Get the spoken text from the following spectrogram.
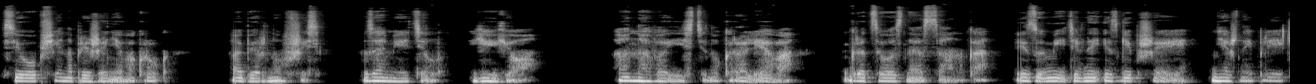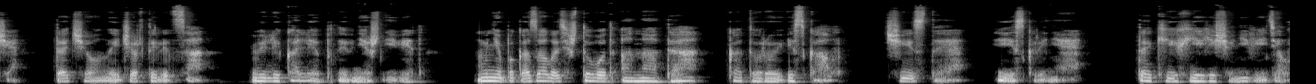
всеобщее напряжение вокруг. Обернувшись, заметил ее. Она воистину королева, Грациозная осанка, изумительный изгиб шеи, нежные плечи, точеные черты лица, великолепный внешний вид. Мне показалось, что вот она та, которую искал. Чистая, искренняя. Таких я еще не видел.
